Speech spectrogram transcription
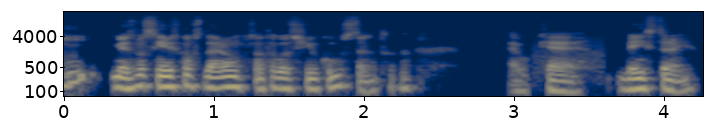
E mesmo assim eles consideram Santo Agostinho como santo, né? É o que é bem estranho.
